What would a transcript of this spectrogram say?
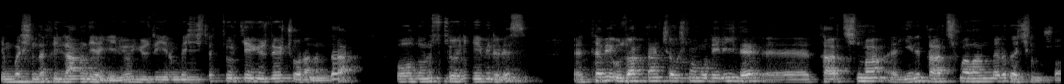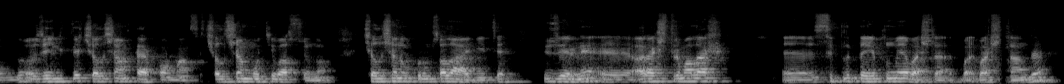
en başında Finlandiya geliyor %25'te. Türkiye %3 oranında olduğunu söyleyebiliriz. E, tabii uzaktan çalışma modeliyle e, tartışma, e, yeni tartışma alanları da açılmış oldu. Özellikle çalışan performansı, çalışan motivasyonu, çalışanın kurumsal aidiyeti üzerine e, araştırmalar e, sıklıkla yapılmaya başla, başlandı.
